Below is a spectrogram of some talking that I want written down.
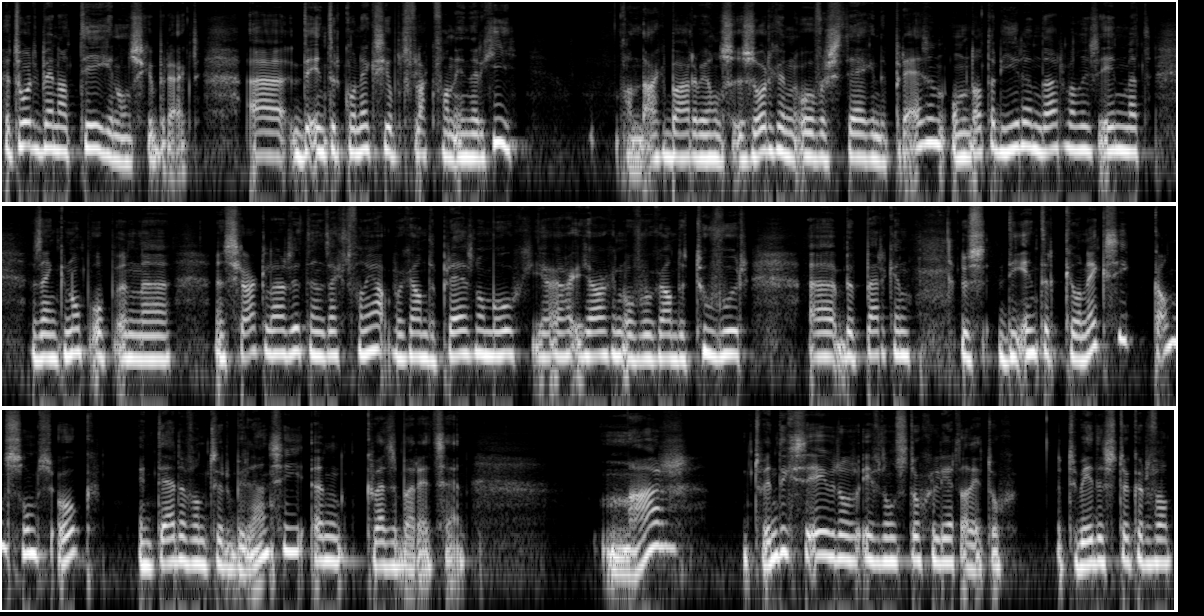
Het wordt bijna tegen ons gebruikt. Uh, de interconnectie op het vlak van energie. Vandaag baren wij ons zorgen over stijgende prijzen, omdat er hier en daar wel eens een met zijn knop op een, uh, een schakelaar zit en zegt van ja, we gaan de prijzen omhoog jagen of we gaan de toevoer uh, beperken. Dus die interconnectie kan soms ook in tijden van turbulentie een kwetsbaarheid zijn. Maar de 20e eeuw heeft ons toch geleerd, allee, toch, het tweede stuk ervan,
